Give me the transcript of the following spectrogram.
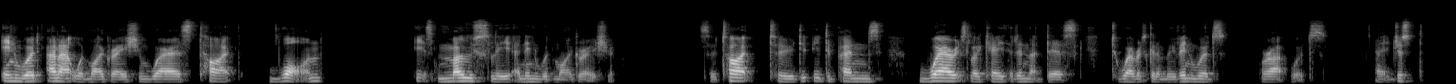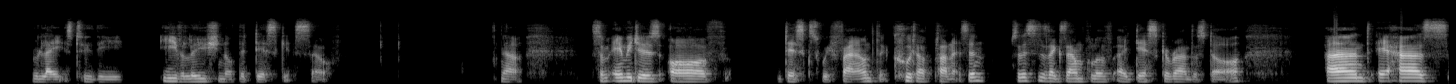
inward and outward migration, whereas type 1, it's mostly an inward migration. So type 2, it depends where it's located in that disk to where it's going to move inwards or outwards. And it just relates to the evolution of the disk itself. Now, some images of disks we found that could have planets in. So this is an example of a disk around a star, and it has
